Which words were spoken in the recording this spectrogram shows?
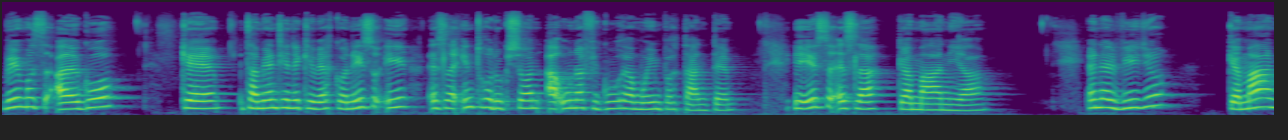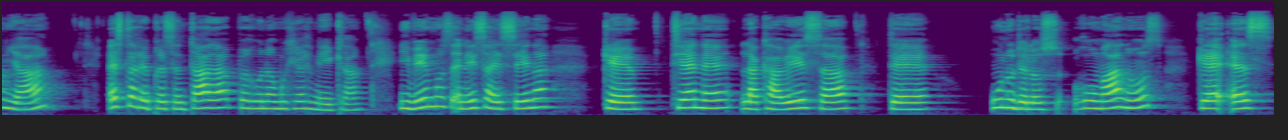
vemos algo que también tiene que ver con eso y es la introducción a una figura muy importante. Y esa es la Germania. En el vídeo, Germania está representada por una mujer negra y vemos en esa escena que tiene la cabeza de uno de los romanos que, es,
